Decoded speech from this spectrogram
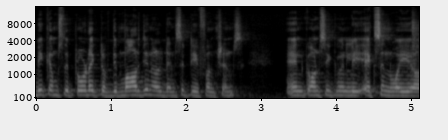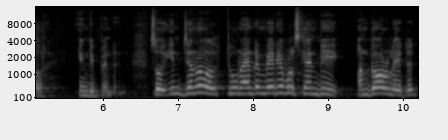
becomes the product of the marginal density functions, and consequently x and y are independent. So in general, two random variables can be uncorrelated,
